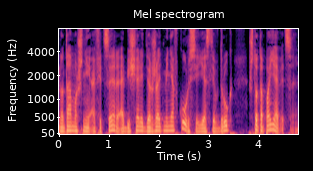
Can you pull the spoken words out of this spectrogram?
но тамошние офицеры обещали держать меня в курсе, если вдруг что-то появится.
